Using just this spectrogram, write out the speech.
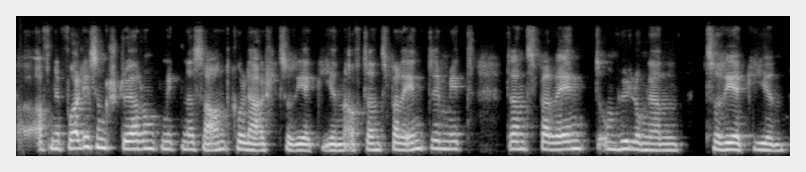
auf eine Vorlesungsstörung mit einer Soundcollage zu reagieren, auf Transparente mit Transparentumhüllungen zu reagieren.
